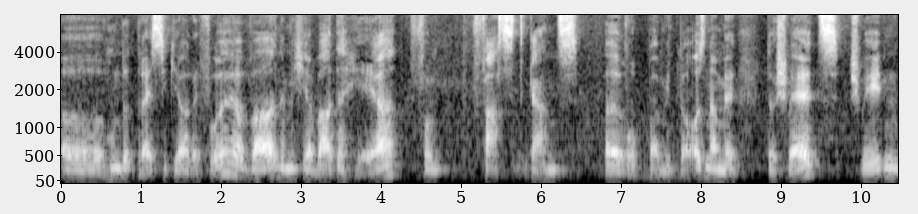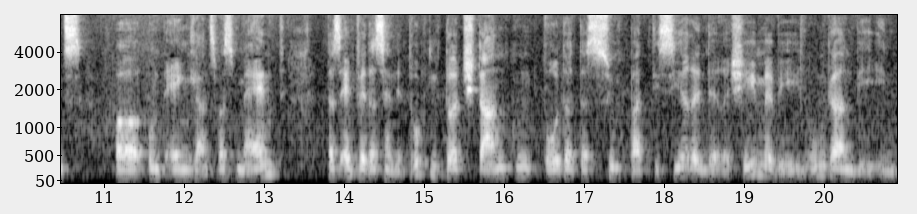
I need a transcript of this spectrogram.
äh, 130 Jahre vorher war, nämlich er war der Herr von fast ganz Europa, mit der Ausnahme der Schweiz, Schwedens und Englands, was meint, dass entweder seine Truppen dort standen oder das sympathisierende Regime wie in Ungarn, wie in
